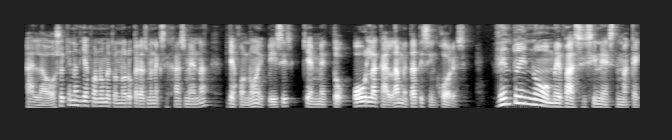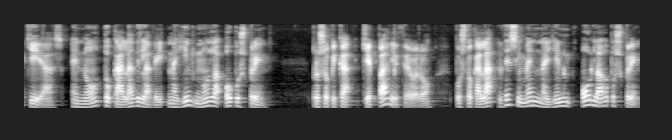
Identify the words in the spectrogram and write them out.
Αλλά όσο και να διαφωνώ με τον όρο περασμένα ξεχασμένα, διαφωνώ επίσης και με το όλα καλά μετά τη συγχώρεση. Δεν το εννοώ με βάση συνέστημα κακίας, εννοώ το καλά δηλαδή να γίνουν όλα όπως πριν. Προσωπικά και πάλι θεωρώ πως το καλά δεν σημαίνει να γίνουν όλα όπως πριν.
